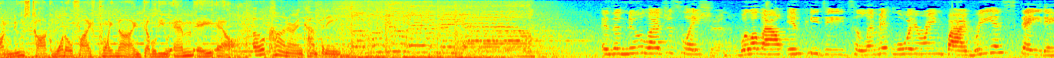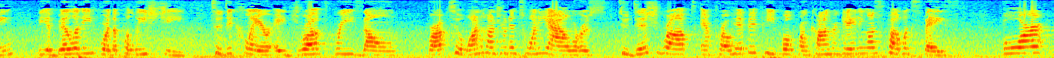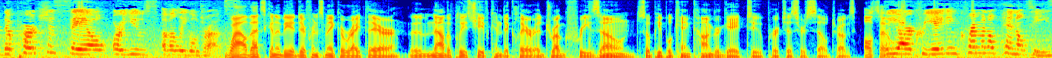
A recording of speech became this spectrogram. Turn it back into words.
on News Talk 105.9 WMAL. O'Connor and Company. And the new legislation will allow MPD to limit loitering by reinstating the ability for the police chief to declare a drug free zone for up to 120 hours to disrupt and prohibit people from congregating on public space for the purchase, sale, or use of illegal drugs. Wow, that's going to be a difference maker right there. Uh, now the police chief can declare a drug free zone so people can't congregate to purchase or sell drugs. Also, we are creating criminal penalties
